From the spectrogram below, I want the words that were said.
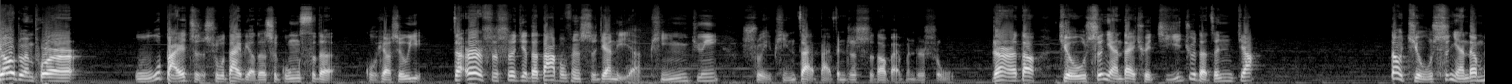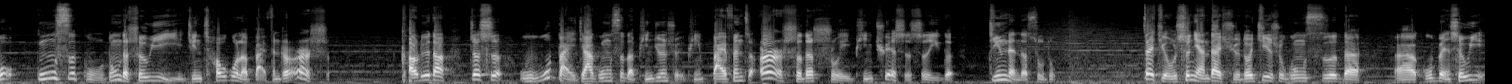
标准普尔五百指数代表的是公司的股票收益，在二十世纪的大部分时间里啊，平均水平在百分之十到百分之十五。然而到九十年代却急剧的增加，到九十年代末，公司股东的收益已经超过了百分之二十。考虑到这是五百家公司的平均水平，百分之二十的水平确实是一个惊人的速度。在九十年代，许多技术公司的呃，股本收益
